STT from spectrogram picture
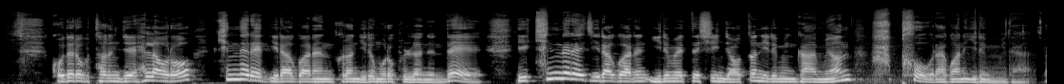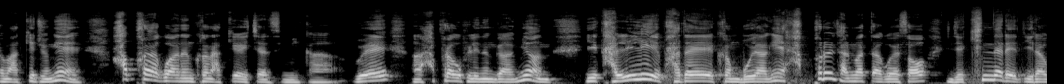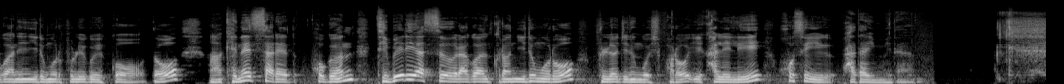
고대로부터는 이제 헬라어로 킨네렛이라고 하는 그런 이름으로 불렸는데 이 킨네렛이라고 하는 이름의 뜻이 이제 어떤 이름인가 하면 하프라고 하는 이름입니다. 그럼 악기 중에 하프라고 하는 그런 악기가 있지 않습니까? 왜 아, 하프라고 불리는가 하면 이 갈릴리 바다의 그런 모양이 하프를 닮았다고 해서 이제 킨네렛이라고 하는 이름으로 불리고 있고 또 아, 게네사렛 혹은 디베리아스라고 하는 그런 이름으로 불려지는 곳이 바로 이 갈릴리 호수의 바다입니다.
